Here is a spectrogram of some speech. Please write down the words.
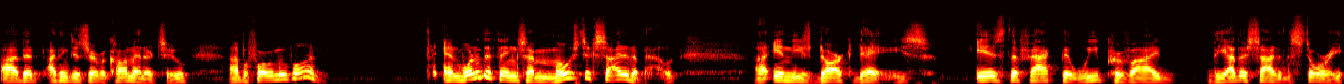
uh, that I think deserve a comment or two uh, before we move on. And one of the things I'm most excited about uh, in these dark days is the fact that we provide the other side of the story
